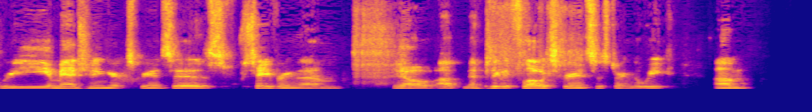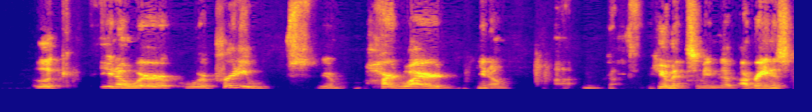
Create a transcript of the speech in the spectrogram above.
reimagining your experiences, savoring them, you know, uh, and particularly flow experiences during the week. Um, look, you know, we're we're pretty you know hardwired, you know, uh, humans. I mean, the, our brain is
